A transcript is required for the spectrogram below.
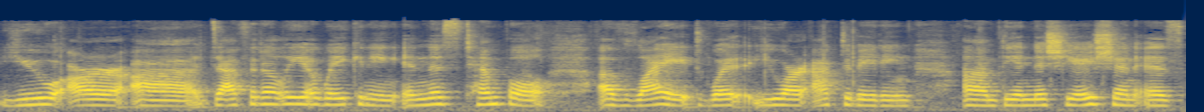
you are uh, definitely awakening in this temple of light. What you are activating, um, the initiation is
